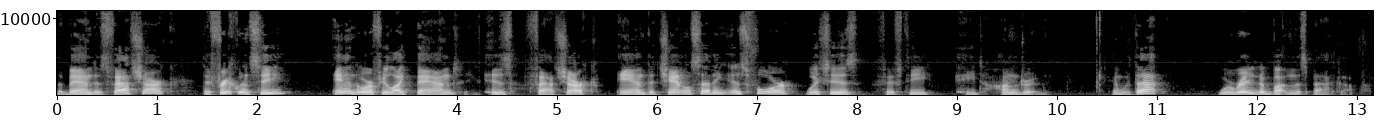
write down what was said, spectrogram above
The band is Fat Shark. The frequency, and or if you like band, is Fat Shark. And the channel setting is 4, which is 5800. And with that, we're ready to button this back up.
